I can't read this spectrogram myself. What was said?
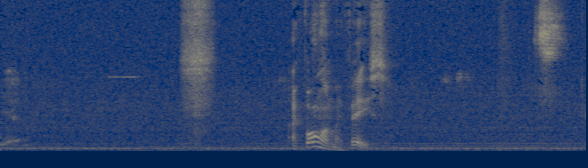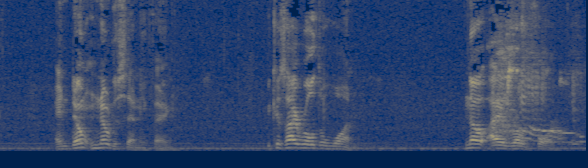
yeah. I fall on my face. And don't notice anything. Because I rolled a 1. No, I rolled a 4.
